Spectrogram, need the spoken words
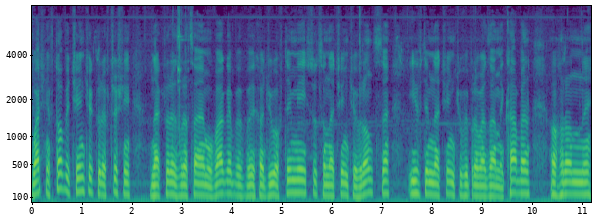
Właśnie w to wycięcie, które wcześniej, na które zwracałem uwagę, by wychodziło w tym miejscu, co nacięcie w rączce i w tym nacięciu wyprowadzamy kabel ochronny.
